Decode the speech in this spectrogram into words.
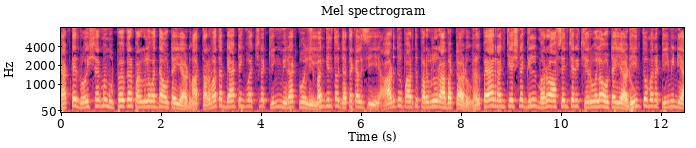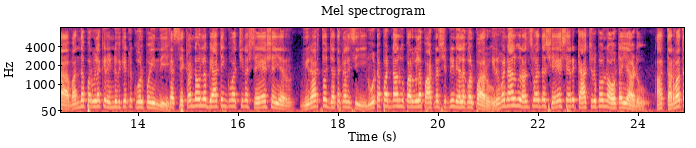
కెప్టెన్ రోహిత్ శర్మ ముప్పై ఒక్క పరుగుల వద్ద అవుట్ అయ్యాడు. ఆ తర్వాత బ్యాటింగ్ వచ్చిన కింగ్ విరాట్ కోహ్లీ శుభంగిల్తో జత కలిసి ఆడుతూ పాడుతూ పరుగులు రాబట్టాడు. నలభై ఆరు రన్ చేసిన గిల్ మరో హాఫ్ సెంచరీ చెరువులో అవుట్ అయ్యాడు. దీంతో మన టీమిండియా వంద పరుగులకి రెండు వికెట్లు కోల్పోయింది. ఇక సెకండ్ డౌన్లో బ్యాటింగ్కు వచ్చిన శ్రేయస్ అయ్యర్ విరాట్తో జత కలిసి నూట పద్నాలుగు పరుగుల పార్ట్నర్షిప్ని నెలకొల్పారు. ఇరవై నాలుగు రన్స్ వద్ద శ్రేయస్ అయ్యర్ క్యాచ్ రూపంలో అవుట్ అయ్యాడు. ఆ తర్వాత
